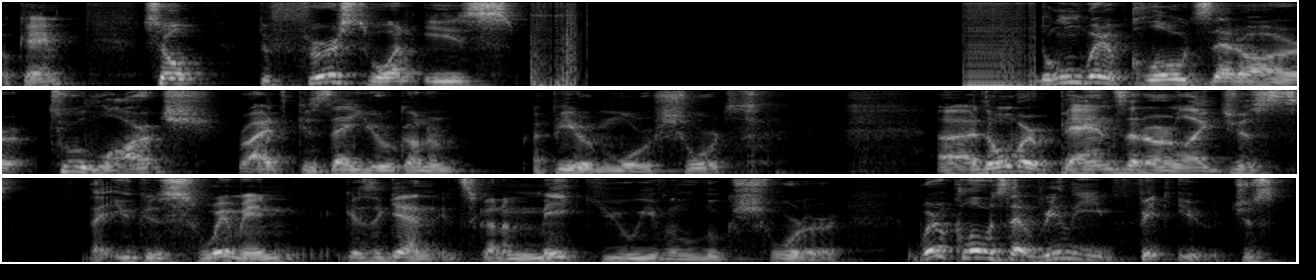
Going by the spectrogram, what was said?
okay? So the first one is don't wear clothes that are too large, right? Because then you're gonna appear more short. uh, don't wear pants that are like just that you can swim in because again it's gonna make you even look shorter wear clothes that really fit you just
